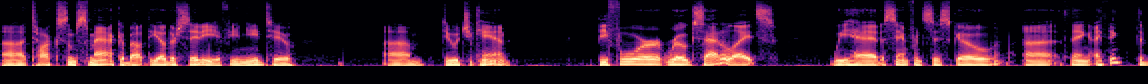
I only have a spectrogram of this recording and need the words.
Uh, talk some smack about the other city if you need to. Um, do what you can. Before Rogue Satellites, we had a San Francisco uh, thing. I think the.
